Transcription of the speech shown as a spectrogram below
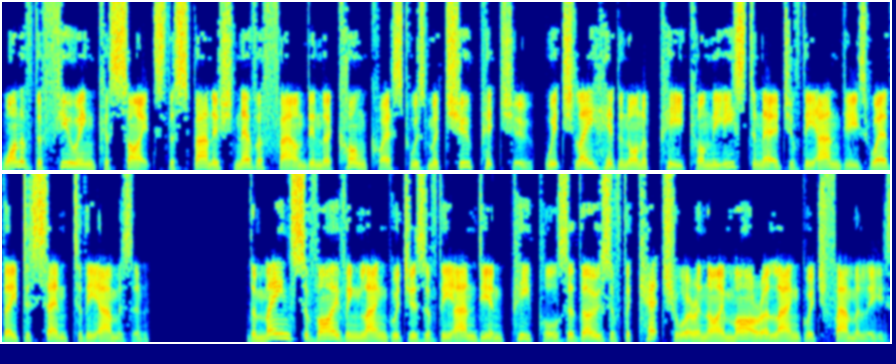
One of the few Inca sites the Spanish never found in their conquest was Machu Picchu, which lay hidden on a peak on the eastern edge of the Andes where they descend to the Amazon. The main surviving languages of the Andean peoples are those of the Quechua and Aymara language families.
